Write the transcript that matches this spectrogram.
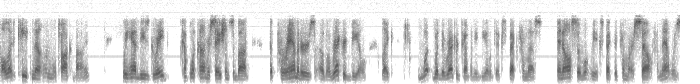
I'll let Keith know and we'll talk about it. We had these great couple of conversations about the parameters of a record deal, like what would the record company be able to expect from us and also what we expected from ourselves. And that was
